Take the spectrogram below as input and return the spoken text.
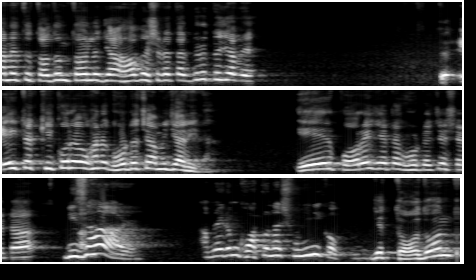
মানে তো তদন্ত হলে যা হবে সেটা তার বিরুদ্ধে যাবে। তো এইটা কি করে ওখানে ঘটেছে আমি জানি না। এরপরে যেটা ঘটেছে সেটা বিজার আমরা এরকম ঘটনা শুনিনি কখনো? যে তদন্ত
